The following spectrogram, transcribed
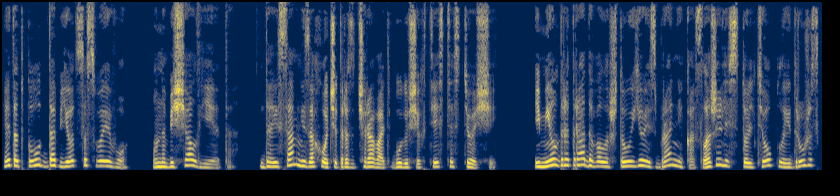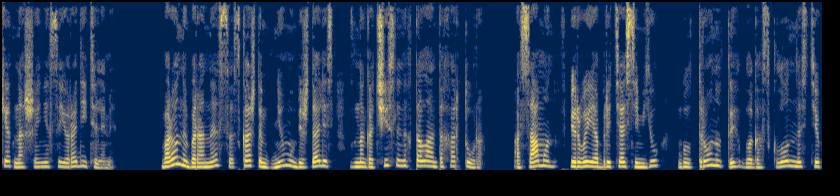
Этот плут добьется своего. Он обещал ей это. Да и сам не захочет разочаровать будущих тестя с тещей. И Милдред радовала, что у ее избранника сложились столь теплые и дружеские отношения с ее родителями. Барон и баронесса с каждым днем убеждались в многочисленных талантах Артура, а сам он, впервые обретя семью, был тронут их благосклонностью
